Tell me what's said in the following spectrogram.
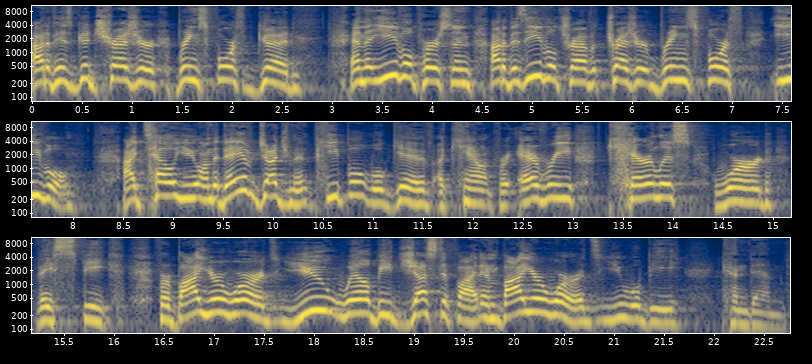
out of his good treasure brings forth good. And the evil person out of his evil tre- treasure brings forth evil. I tell you, on the day of judgment, people will give account for every careless word they speak. For by your words you will be justified, and by your words you will be condemned.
